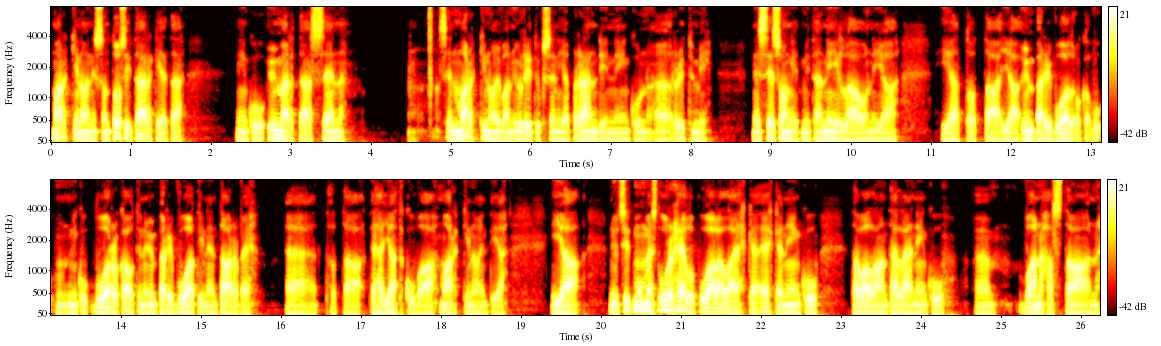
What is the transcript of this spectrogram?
markkinoinnissa on tosi tärkeää niin kuin ymmärtää sen, sen markkinoivan yrityksen ja brändin niin kuin, ä, rytmi, ne sesongit, mitä niillä on ja, ja, tota, ja ympäri vuoro, niin kuin vuorokautinen, ympäri vuotinen tarve ää, tota, tehdä jatkuvaa markkinointia. Ja nyt sitten mun mielestä urheilupuolella ehkä, ehkä niin kuin, tavallaan tällainen niin kuin, vanhastaan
